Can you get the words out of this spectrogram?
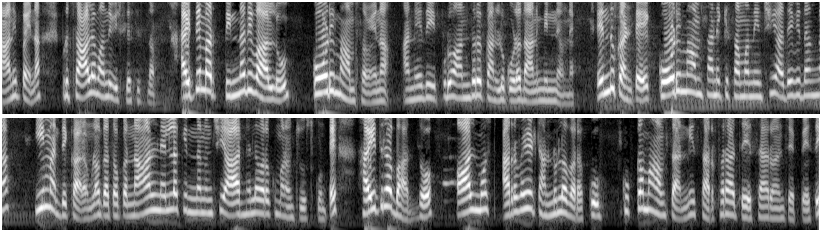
దానిపైన ఇప్పుడు చాలామంది విశ్లేషిస్తున్నారు. అయితే మరి తిన్నది వాళ్ళు కోడి మాంసమేనా? అనేది ఇప్పుడు అందరూ కళ్ళు కూడా దాని మీదనే ఉన్నాయి. ఎందుకంటే కోడి మాంసానికి సంబంధించి అదేవిధంగా ఈ మధ్య కాలంలో గత ఒక నాలుగు నెలల కింద నుంచి ఆరు నెలల వరకు మనం చూసుకుంటే హైదరాబాద్లో ఆల్మోస్ట్ అరవై టన్నుల వరకు కుక్క మాంసాన్ని సరఫరా చేశారు అని చెప్పేసి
